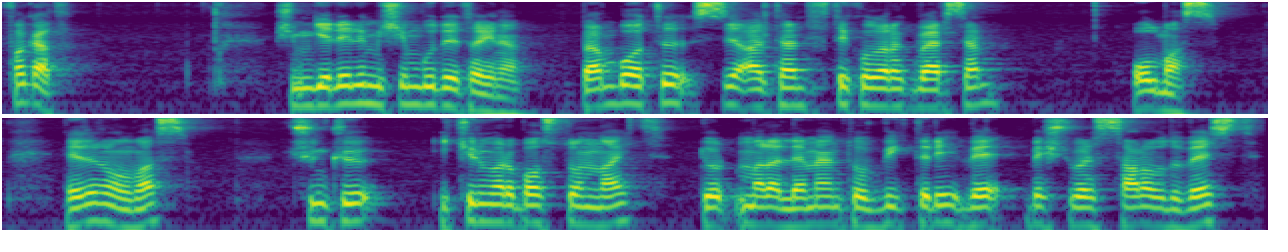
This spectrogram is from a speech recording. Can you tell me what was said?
Fakat şimdi gelelim işin bu detayına. Ben bu atı size alternatif tek olarak versem olmaz. Neden olmaz? Çünkü 2 numara Boston Knight, 4 numara Lament of Victory ve 5 numara Son of the West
